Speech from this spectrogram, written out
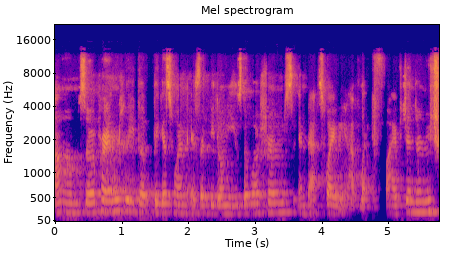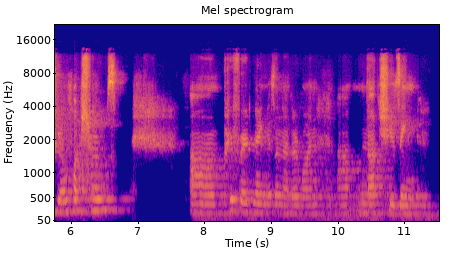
Um, so apparently the biggest one is that we don't use the washrooms, and that's why we have like five gender neutral washrooms. Um, preferred name is another one. Um, not choosing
